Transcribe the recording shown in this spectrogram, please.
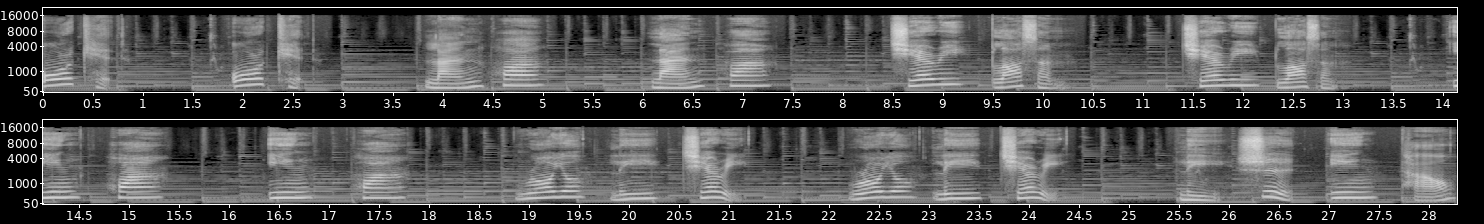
，orchid，orchid，兰花，兰花，cherry blossom，cherry blossom。樱花樱花 royal lee cherry royal lee cherry 李氏樱桃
